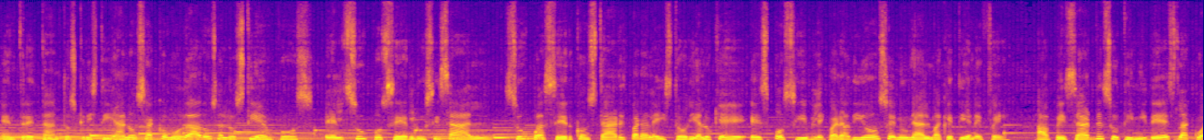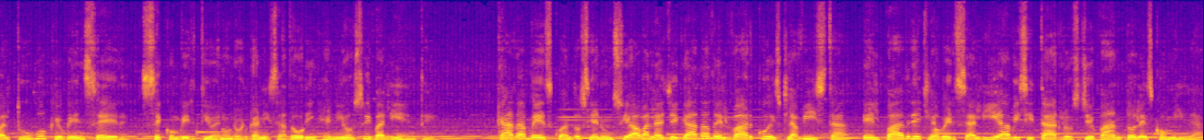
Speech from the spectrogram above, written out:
Entre tantos cristianos acomodados a los tiempos, él supo ser luz y sal, supo hacer constar para la historia lo que es posible para Dios en un alma que tiene fe. A pesar de su timidez la cual tuvo que vencer, se convirtió en un organizador ingenioso y valiente. Cada mes cuando se anunciaba la llegada del barco esclavista, el padre Claver salía a visitarlos llevándoles comida.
